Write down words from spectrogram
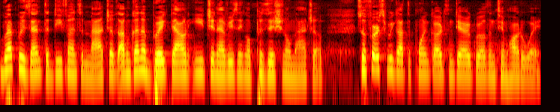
represent the defensive matchups, I'm gonna break down each and every single positional matchup. So first we got the point guards and Derrick Rose and Tim Hardaway.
